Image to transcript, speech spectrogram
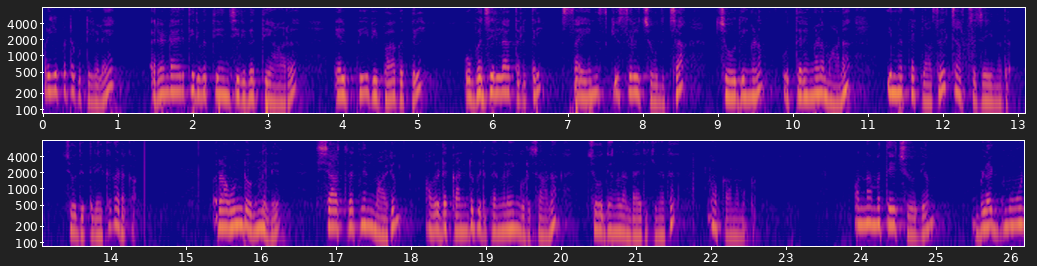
പ്രിയപ്പെട്ട കുട്ടികളെ രണ്ടായിരത്തി ഇരുപത്തിയഞ്ച് ഇരുപത്തി ആറ് എൽ പി വിഭാഗത്തിൽ ഉപജില്ലാ തലത്തിൽ സയൻസ് ക്യൂസിൽ ചോദിച്ച ചോദ്യങ്ങളും ഉത്തരങ്ങളുമാണ് ഇന്നത്തെ ക്ലാസ്സിൽ ചർച്ച ചെയ്യുന്നത്. ചോദ്യത്തിലേക്ക് കടക്കാം. റൗണ്ട് ഒന്നിൽ ശാസ്ത്രജ്ഞന്മാരും അവരുടെ കണ്ടുപിടുത്തങ്ങളെയും കുറിച്ചാണ് ചോദ്യങ്ങൾ ഉണ്ടായിരിക്കുന്നത് നോക്കാം നമുക്ക്. ഒന്നാമത്തെ ചോദ്യം ബ്ലഡ് മൂൺ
